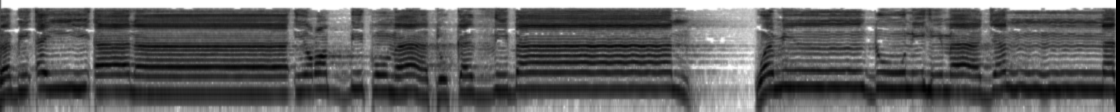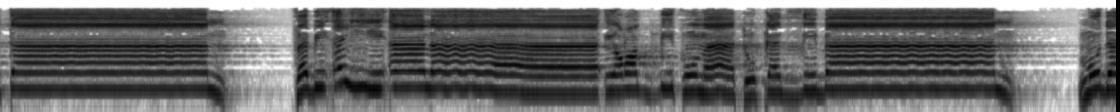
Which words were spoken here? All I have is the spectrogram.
فباي الاء ربكما تكذبان ومن دونهما جنتان فباي الاء ربكما تكذبان مدهامتان.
